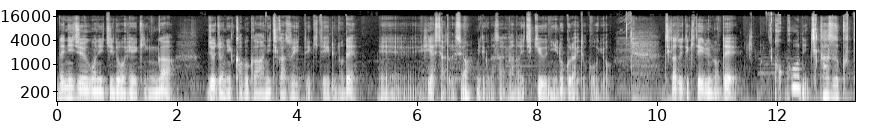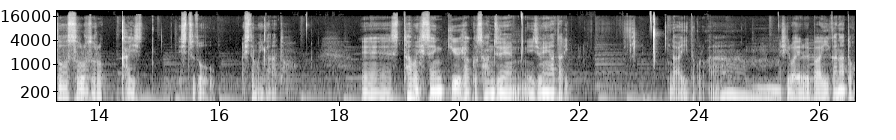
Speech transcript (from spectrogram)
で25日移動平均が徐々に株価に近づいてきているので、えー、冷やしチャートですよ。見てください。あの1926ライト工業。近づいてきているのでここに近づくとそろそろ買い出動してもいいかなと、えー、多分1930円20円あたりがいいところかな、拾えればいいかなと。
